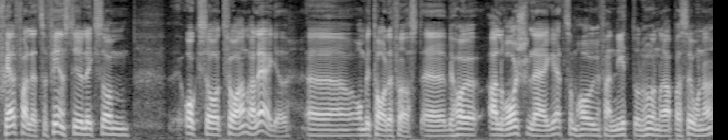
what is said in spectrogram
självfallet så finns det ju liksom också två andra läger. om vi tar det först. vi har Al-Roj-lägret som har ungefär 1900 personer.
